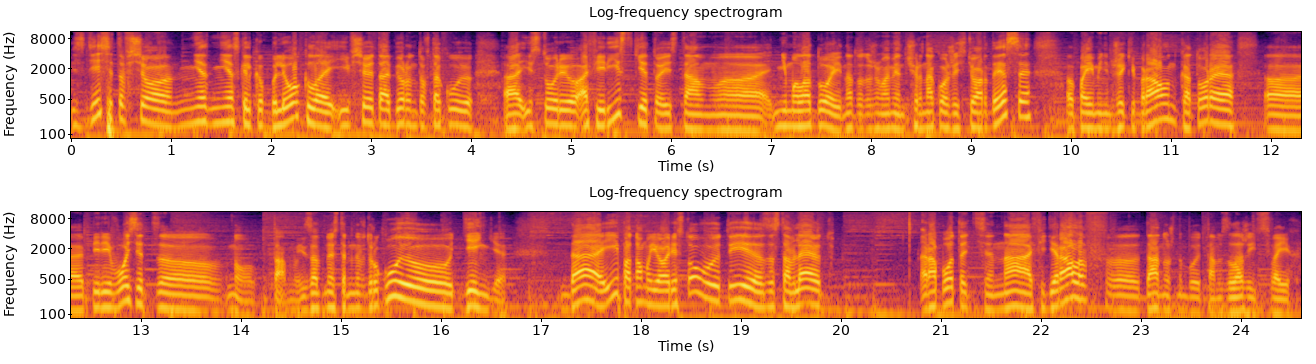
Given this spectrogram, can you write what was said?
здесь это все не, несколько блекло, и все это обернуто в такую uh, историю аферистки, то есть там uh, немолодой на тот же момент чернокожей стюардессы по имени Джеки Браун, которая перевозит, ну, там, из одной страны в другую деньги. Да, и потом ее арестовывают и заставляют работать на федералов. Uh, да, нужно будет там заложить своих,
